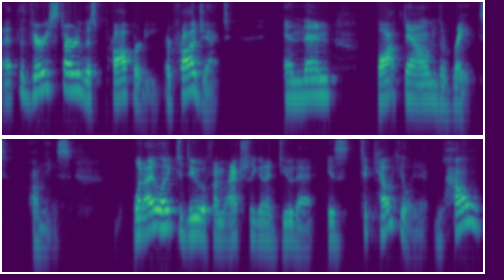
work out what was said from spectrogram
at the very start of this property or project and then bought down the rate on these? What I like to do if I'm actually going to do that is to calculate it. How,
